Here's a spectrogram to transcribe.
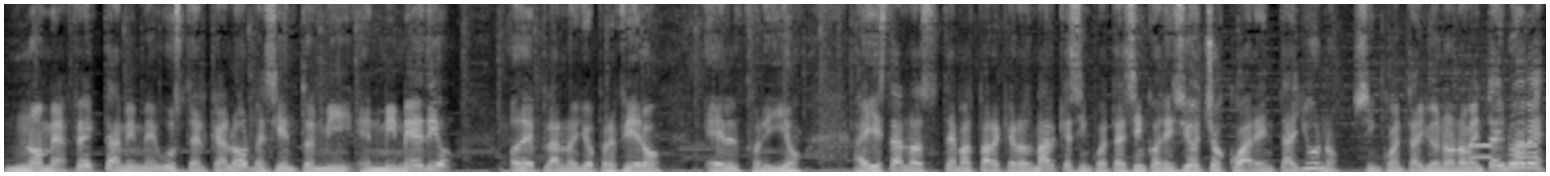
No me afecta, a mí me gusta el calor, me siento en mi, en mi medio. O de plano yo prefiero el frío. Ahí están los temas para que nos marque 5518 41 5199.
